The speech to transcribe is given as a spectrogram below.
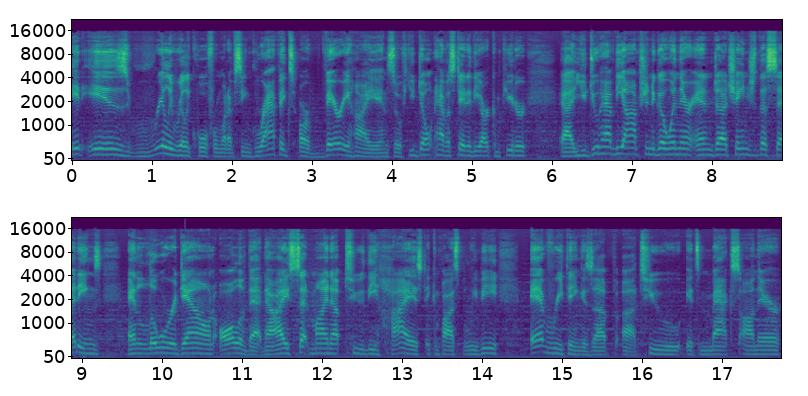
it is really, really cool from what I've seen. Graphics are very high end, so if you don't have a state of the art computer, uh, you do have the option to go in there and uh, change the settings and lower down all of that. Now, I set mine up to the highest it can possibly be. Everything is up uh, to its max on there.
